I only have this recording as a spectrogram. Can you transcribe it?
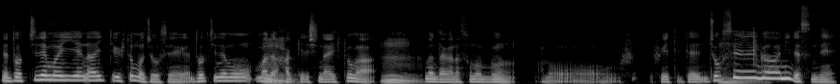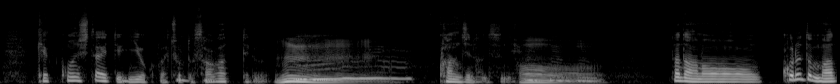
でどっちでも言えないっていう人も女性どっちでもまだはっきりしない人が、うん。まあ、だからその分、あの増えてて女性側にですね、結婚したいという意欲がちょっと下がってるううん。ん。感じなんですね。おーただ、あのーこれと、ま、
